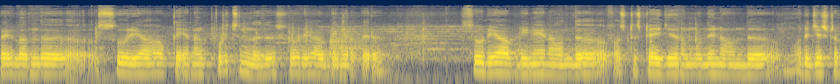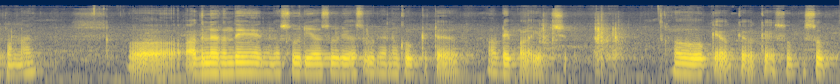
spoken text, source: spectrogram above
பேர்லேருந்து சூர்யா ஓகே எனக்கு பிடிச்சிருந்தது சூர்யா அப்படிங்கிற பேர். சூர்யா அப்படின்னே நான் வந்து ஃபஸ்ட்டு ஸ்டேஜ் ஏறும்போதே நான் வந்து ரிஜிஸ்டர் பண்ணேன். அதுலேருந்தே இந்த சூர்யா சூர்யா சூர்யான்னு கூப்பிட்டுட்டு அப்படியே பழகிடுச்சு. Okay okay okay. Super super.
